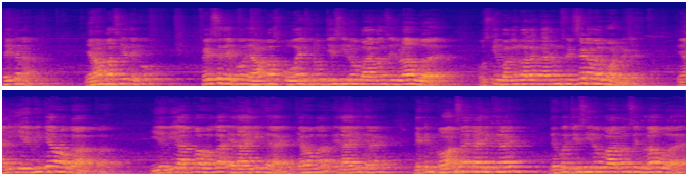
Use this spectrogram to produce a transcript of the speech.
ठीक है ना? यहाँ पास ये देखो फिर से देखो, यहाँ पास OH ग्रुप जिस हीरो कार्बन से जुड़ा हुआ है, उसके बगल वाला कार्बन फिर से डबल बॉन्डेड है। यानी ये भी क्या होगा आपका? ये भी आपका होगा एलाइलिक हेलाइड क्या होगा? एलाइलिक हेलाइड लेकिन कौन सा एलाइलिक हेलाइड देखो, जिस हीरो कार्बन से जुड़ा हुआ है,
